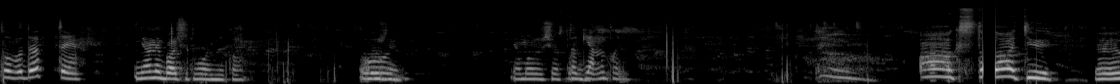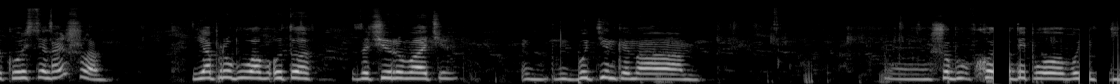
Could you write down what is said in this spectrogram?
Что, вот ты? Я не бачу твого ніка. Подожди. Я можу зараз Так, я не понял. А, кстати, е, Костя, знаєш що? Я пробував ото зачарувати ботинки на. е, щоб входити по воді.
